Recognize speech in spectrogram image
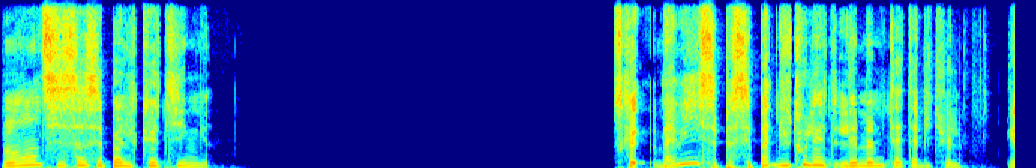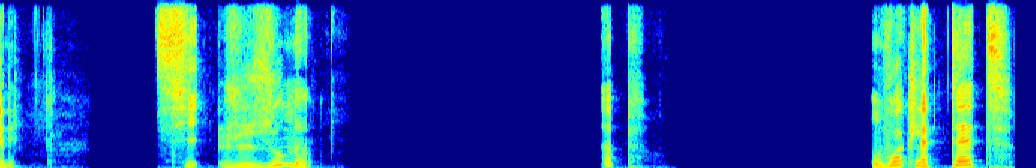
Je me demande si ça, c'est pas le cutting. Bah oui, c'est pas, pas du tout les, les mêmes têtes habituelles. Regardez. Si je zoome... Hop. On voit que la tête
